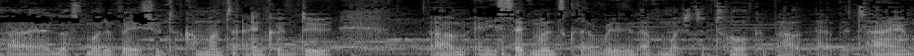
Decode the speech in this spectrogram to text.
I lost motivation to come onto Anchor and do um, any segments because I really didn't have much to talk about at the time.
